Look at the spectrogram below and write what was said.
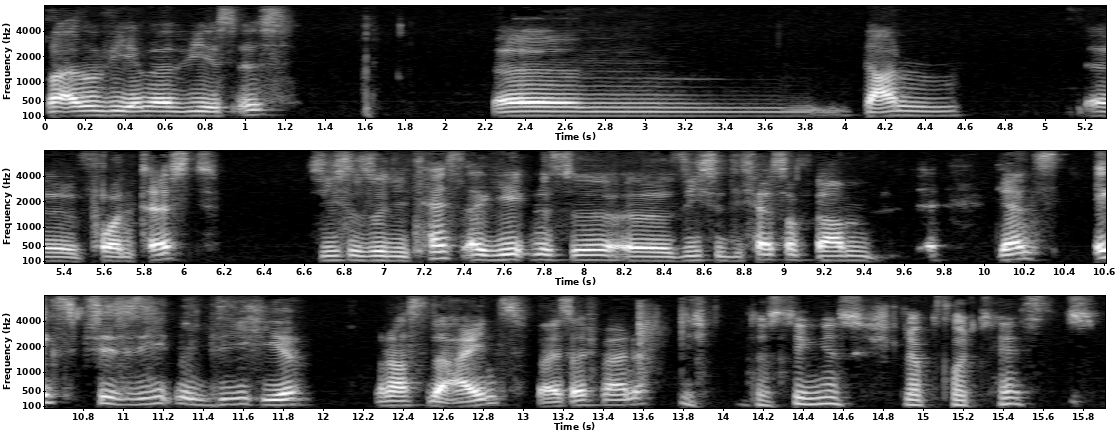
War immer wie immer, wie es ist. Ähm, dann äh, vor dem Test. Siehst du so die Testergebnisse, äh, siehst du die Testaufgaben, äh, ganz explizit nur die hier. Und hast du da eins, weißt du, was ich meine? Ich, das Ding ist, ich glaube, vor Tests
